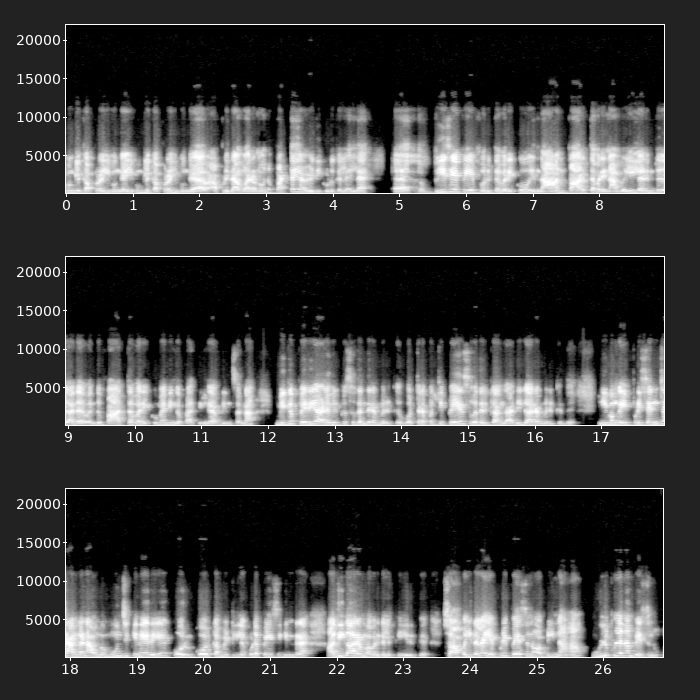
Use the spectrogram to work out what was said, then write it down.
இவங்களுக்கு அப்புறம் இவங்க இவங்களுக்கு அப்புறம் இவங்க அப்படிதான் வரணும்னு பட்டயம் எழுதி கொடுக்கல பிஜேபியை பொறுத்த வரைக்கும் நான் பார்த்தவரை நான் வெளியில இருந்து அதை வந்து பார்த்த வரைக்குமே நீங்க பாத்தீங்க அப்படின்னு சொன்னா மிகப்பெரிய அளவிற்கு சுதந்திரம் இருக்கு. ஒருத்தரை பத்தி பேசுவதற்கு அங்க அதிகாரம் இருக்குது. இவங்க இப்படி செஞ்சாங்கன்னு அவங்க மூஞ்சிக்கு நேரையே ஒரு கோர் கமிட்டியில கூட பேசுகின்ற அதிகாரம் அவர்களுக்கு இருக்கு. சோ அப்ப இதெல்லாம் எப்படி பேசணும் அப்படின்னா உள்ளுக்குள்ளதான் பேசணும்.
